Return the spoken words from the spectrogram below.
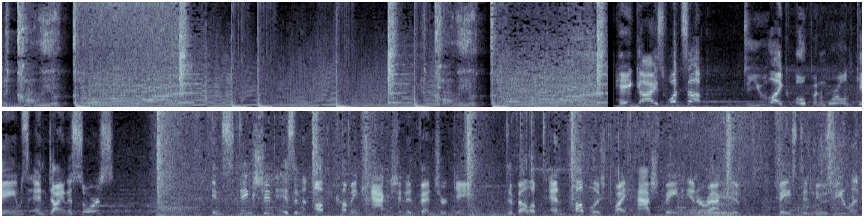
They call me a. Hey guys, what's up? Do you like open world games and dinosaurs? Instinction is an upcoming action adventure game developed and published by Hashbane Interactive, based in New Zealand.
